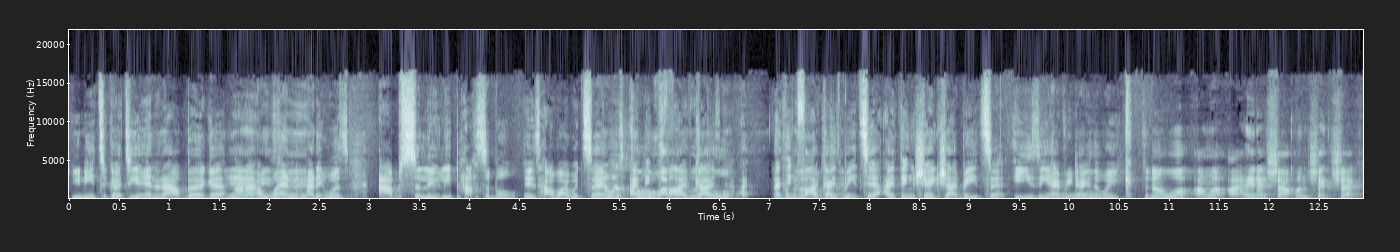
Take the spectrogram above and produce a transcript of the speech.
you need to go to your In and Out Burger. Yeah, and I went too. and it was absolutely passable, is how I would say. It was I think cool. I think Five it was Guys. cool. I, I think think it was Five Guys beats it. I think Shake Shack beats it. Easy every day of the week. Do you know what? I'm gonna, I hear that shout on Shake Shack.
